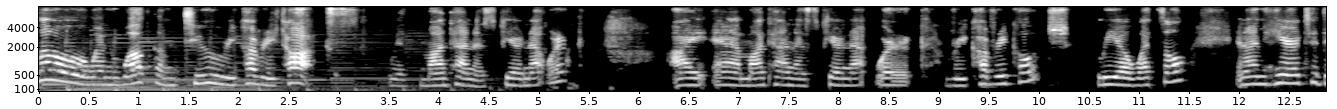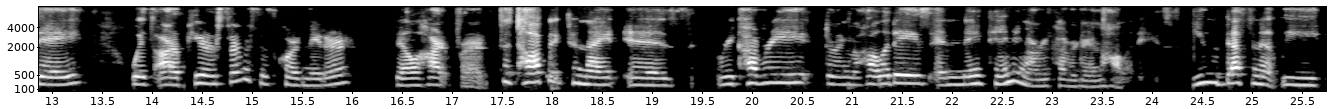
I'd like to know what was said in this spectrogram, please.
Hello, and welcome to Recovery Talks with Montana's Peer Network. I am Montana's Peer Network recovery coach, Leah Wetzel, and I'm here today with our peer services coordinator, Bill Hartford. The topic tonight is recovery during the holidays and maintaining our recovery during the holidays. You definitely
